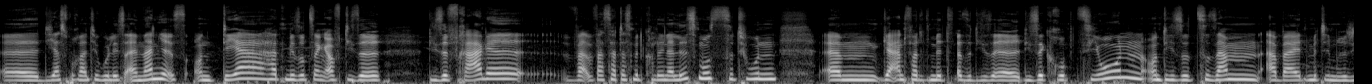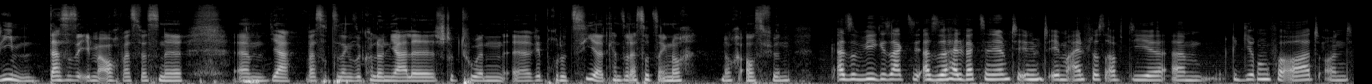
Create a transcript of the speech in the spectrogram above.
äh, Diaspora Togolese Allemagne ist. Und der hat mir sozusagen auf diese, diese Frage was hat das mit Kolonialismus zu tun, ähm, geantwortet mit, also diese, diese Korruption und diese Zusammenarbeit mit dem Regime, das ist eben auch was, was eine, ähm, ja, was sozusagen so koloniale Strukturen äh, reproduziert. Kannst du das sozusagen noch, noch ausführen? Also wie gesagt, also Heidelberg nimmt, nimmt eben Einfluss auf die ähm, Regierung vor Ort und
